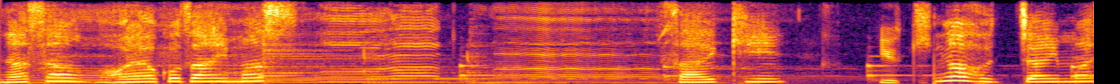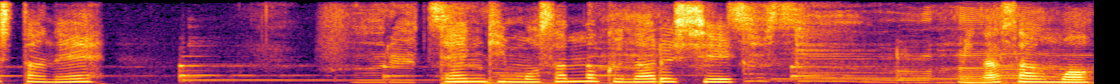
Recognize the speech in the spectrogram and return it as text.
皆さんおはようございます。最近雪が降っちゃいましたね。天気も寒くなるし皆さんも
